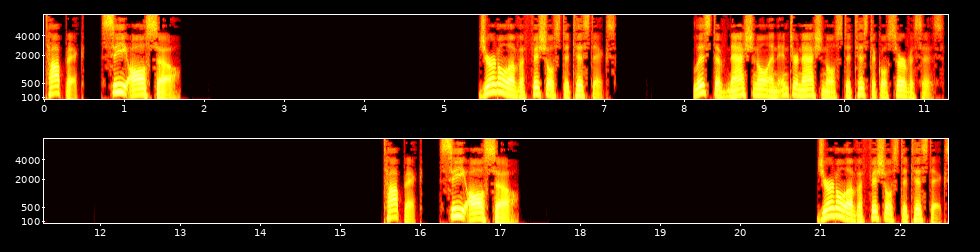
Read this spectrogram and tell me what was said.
Topic. See also. Journal of Official Statistics. List of national and international statistical services. Topic. See also. Journal of Official Statistics.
